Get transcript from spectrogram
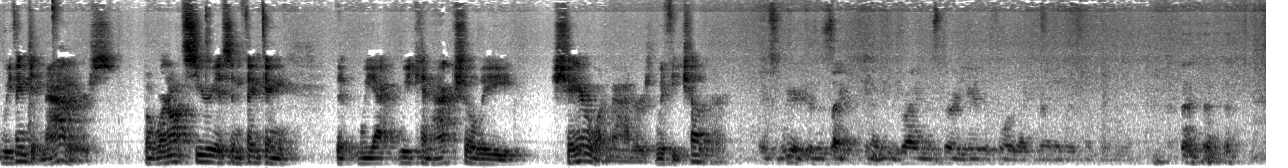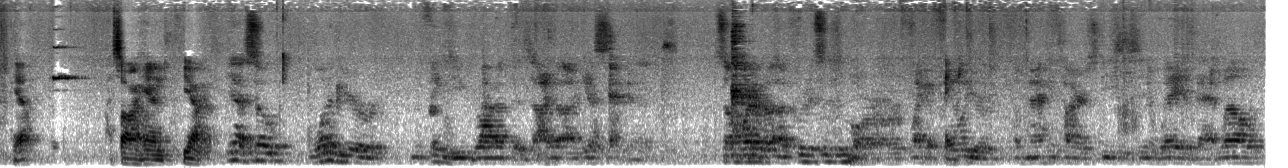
we think it matters, but we're not serious in thinking that we act, we can actually share what matters with each other. It's weird because it's like you know he was writing this thirty years before like Reddit or something. yeah, I saw a hand. Yeah. Yeah. So one of your things you brought up is I, I guess like a, somewhat of a, a criticism or, or like a failure of MacIntyre's thesis in a way is that well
